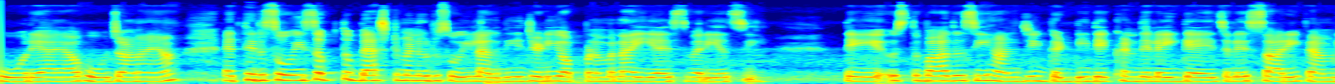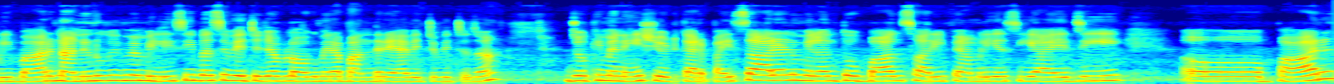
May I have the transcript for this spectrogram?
ਹੋ ਰਿਹਾ ਆ, ਹੋ ਜਾਣਾ ਆ। ਇੱਥੇ ਰਸੋਈ ਸਭ ਤੋਂ ਬੈਸਟ ਮੈਨੂੰ ਰਸੋਈ ਲੱਗਦੀ ਹੈ, ਜਿਹੜੀ ਓਪਨ ਬਣਾਈ ਆ ਇਸ ਵਾਰੀ ਅਸੀਂ। ਅਤੇ ਉਸ ਤੋਂ ਬਾਅਦ ਅਸੀਂ ਹਾਂਜੀ ਗੱਡੀ ਦੇਖਣ ਦੇ ਲਈ ਗਏ, ਚਲੇ ਸਾਰੀ ਫੈਮਿਲੀ ਬਾਹਰ। ਨਾਨੀ ਨੂੰ ਵੀ ਮੈਂ ਮਿਲੀ ਸੀ, ਬਸ ਵਿੱਚ ਜਿਹਾ ਵਲੌਗ ਮੇਰਾ ਬੰਦ ਰਿਹਾ ਵਿੱਚ ਵਿੱਚ ਜਾ ਜੋ ਕਿ ਮੈਂ ਨਹੀਂ ਸ਼ੂਟ ਕਰ ਪਾਈ। ਸਾਰਿਆਂ ਨੂੰ ਮਿਲਣ ਤੋਂ ਬਾਅਦ ਸਾਰੀ ਫੈਮਿਲੀ ਅਸੀਂ ਆਏ ਜੀ ਬਾਹਰ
